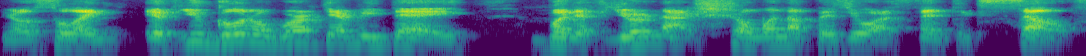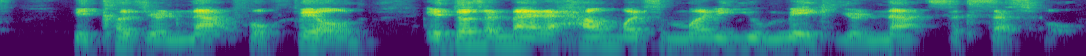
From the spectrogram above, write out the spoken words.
You know, so like if you go to work every day, but if you're not showing up as your authentic self because you're not fulfilled, it doesn't matter how much money you make, you're not successful.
